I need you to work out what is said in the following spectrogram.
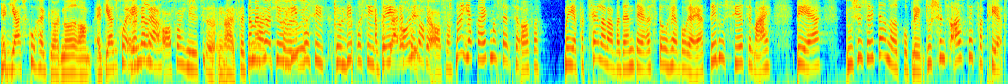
At jeg skulle have gjort noget om. At jeg skulle have ændret være offer hele tiden? Altså, Nå, men hør, det er jo lige præcis, det, er jo lige præcis Jamen, du det, gør jeg dig selv undgår. til offer. Nej, jeg gør ikke mig selv til offer. Men jeg fortæller dig, hvordan det er at stå her, hvor jeg er. Det, du siger til mig, det er, du synes ikke, der er noget problem. Du synes også, det er forkert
